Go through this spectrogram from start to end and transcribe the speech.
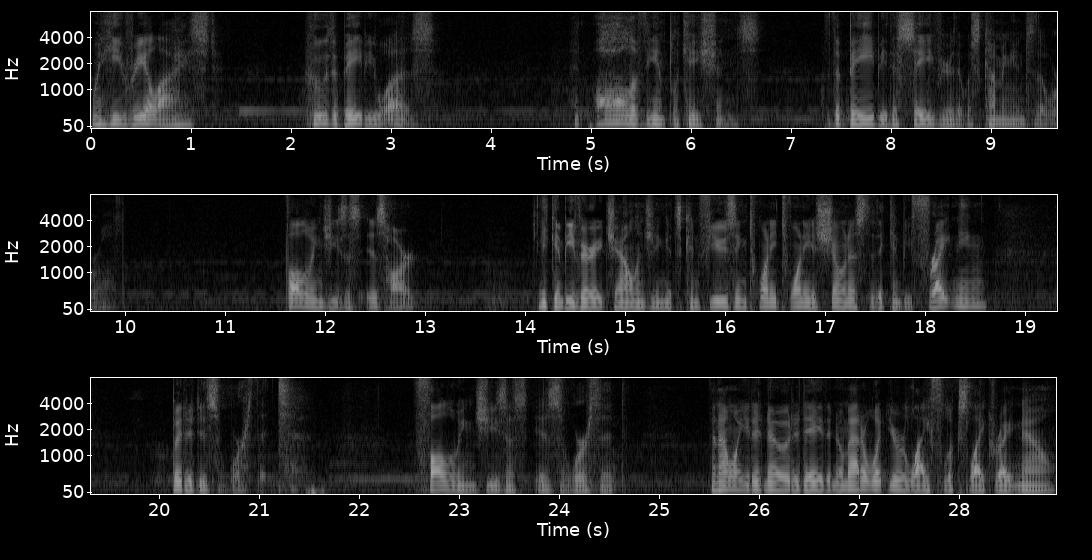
when he realized who the baby was. and all of the implications of the baby, the Savior that was coming into the world. Following Jesus is hard. It can be very challenging. It's confusing. 2020 has shown us that it can be frightening, but it is worth it. Following Jesus is worth it. And I want you to know today that no matter what your life looks like right now,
